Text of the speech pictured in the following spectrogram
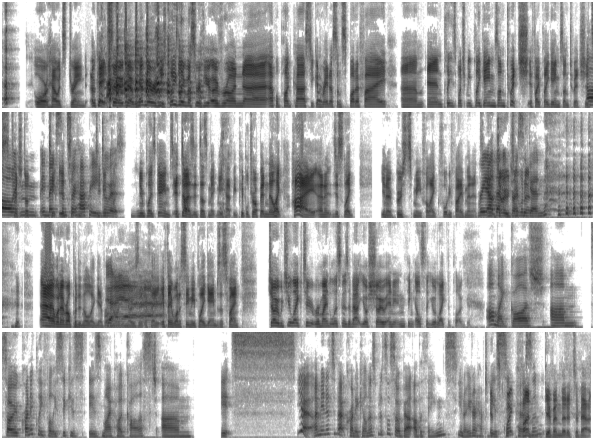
or how it's drained. Okay, so no, we have no reviews. Please leave us a review over on uh, Apple Podcasts. You can rate us on Spotify, um, and please watch me play games on Twitch. If I play games on Twitch, it's Oh, it Twitch. dot- m- it makes T- them so happy. TV Do it. Noon plays games. It does. It does make me happy. People drop in and they're like, "Hi," and it just like you know boosts me for like forty five minutes. Read Uh, out that Joe, address wanna- again. Ah, whatever. I'll put it in the link. Everyone already knows it. If they if they want to see me play games, that's fine. Joe, would you like to remind the listeners about your show and anything else that you would like to plug? oh my gosh. Um so Chronically Fully Sick is is my podcast. Um it's yeah, I mean it's about chronic illness, but it's also about other things. You know, you don't have to be It's a sick quite person. fun, given that it's about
